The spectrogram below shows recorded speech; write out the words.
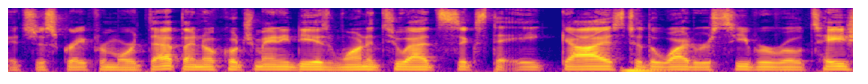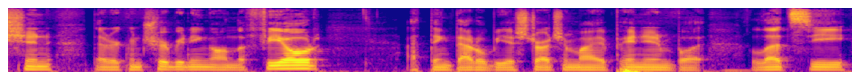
it's just great for more depth. I know Coach Manny Diaz wanted to add six to eight guys to the wide receiver rotation that are contributing on the field. I think that'll be a stretch in my opinion, but let's see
